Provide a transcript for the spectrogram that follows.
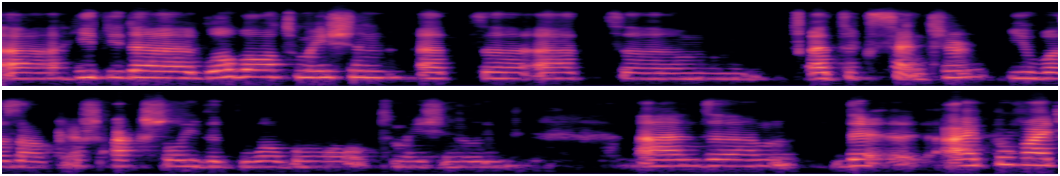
uh, he did a global automation at, uh, at, um, at Accenture. He was actually the global automation lead. And um, I provide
